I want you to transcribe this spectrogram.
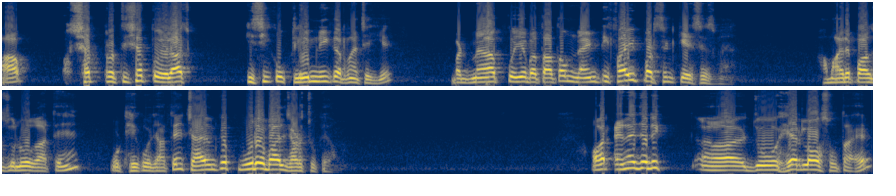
आप शत प्रतिशत तो इलाज किसी को क्लेम नहीं करना चाहिए बट मैं आपको ये बताता हूँ 95 परसेंट केसेस में हमारे पास जो लोग आते हैं, वो ठीक हो जाते हैं, चाहे उनके पूरे बाल झड़ चुके हों। और एनर्जेटिक जो हेयर लॉस होता है,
